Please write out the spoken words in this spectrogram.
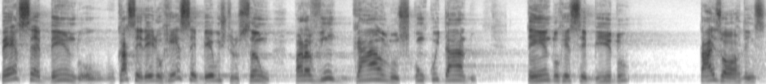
percebendo, o carcereiro recebeu instrução para vingá-los com cuidado, tendo recebido tais ordens,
